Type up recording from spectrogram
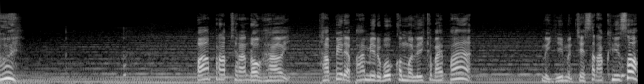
ហើយប៉ាប្រាប់ច្រើនដងហើយ ថាពេលដែលប៉ាមានរបួសកុំមកលេងក្បែរប៉ានិយាយមិនចេះស្ដាប់គ្នាសោះ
